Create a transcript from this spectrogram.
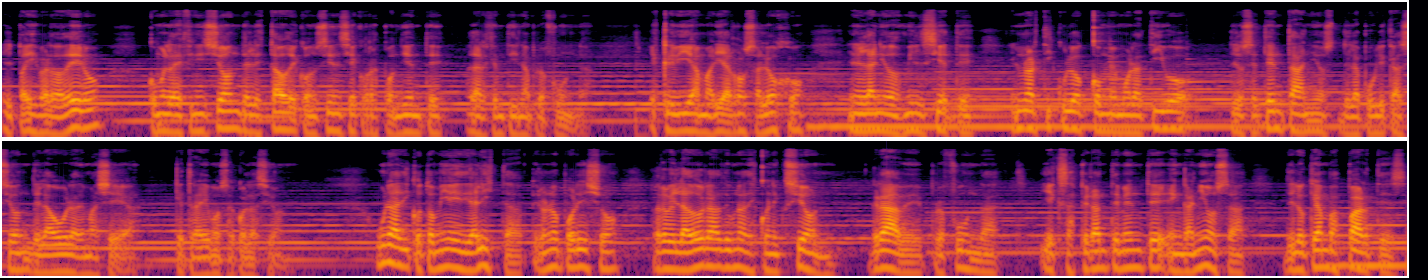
el país verdadero, como la definición del estado de conciencia correspondiente a la Argentina profunda. Escribía María Rosa Lojo en el año 2007 en un artículo conmemorativo de los 70 años de la publicación de la obra de Mallea, que traemos a colación. Una dicotomía idealista, pero no por ello reveladora de una desconexión grave, profunda y exasperantemente engañosa de lo que ambas partes,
